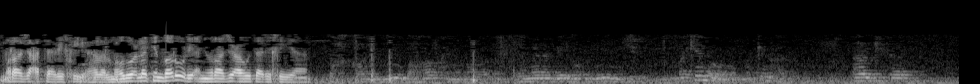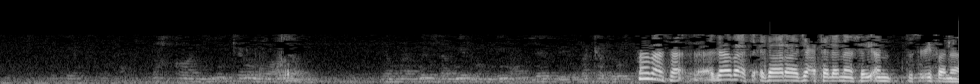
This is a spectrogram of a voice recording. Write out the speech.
مراجعة تاريخية هذا الموضوع لكن ضروري أن يراجعه تاريخيا. لا بأس لا بأس إذا راجعت لنا شيئا تسعفنا.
